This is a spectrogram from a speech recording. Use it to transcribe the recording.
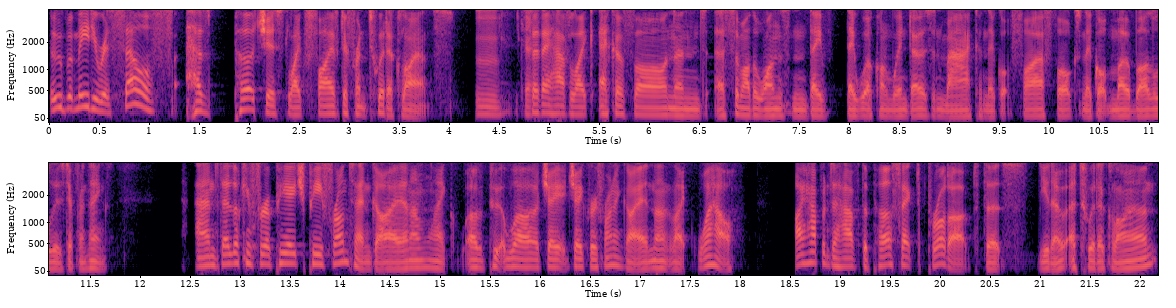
UberMedia itself has purchased like five different Twitter clients. Mm, okay. So they have like Echofon and uh, some other ones, and they they work on Windows and Mac, and they've got Firefox, and they've got mobile, all these different things. And they're looking for a PHP front end guy, and I'm like, uh, well, a J- jQuery front end guy, and I'm like, wow, I happen to have the perfect product that's you know a Twitter client.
